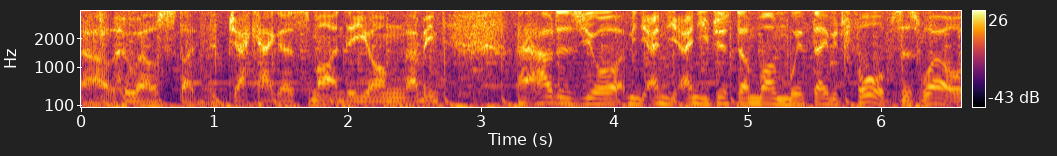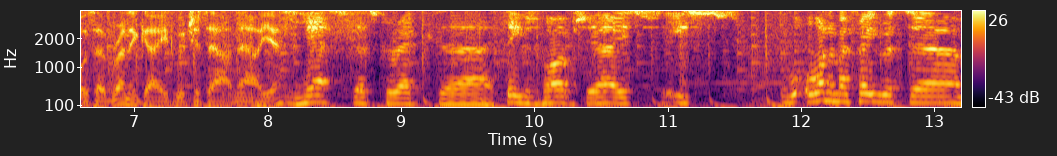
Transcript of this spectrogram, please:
uh, who else? Like Jack Hager, Martin De Jong. I mean, how does your? I mean, and, and you've just done one with David Forbes as well. Is that Renegade, which is out now? Yes. Yes, that's correct. Uh, David Forbes, yeah, he's, he's one of my favorite uh,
